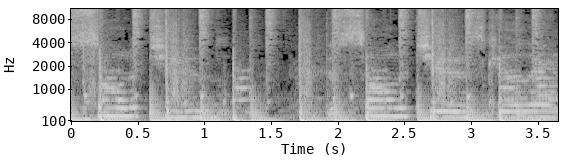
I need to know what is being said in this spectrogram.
solitude, the solitude is killing.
